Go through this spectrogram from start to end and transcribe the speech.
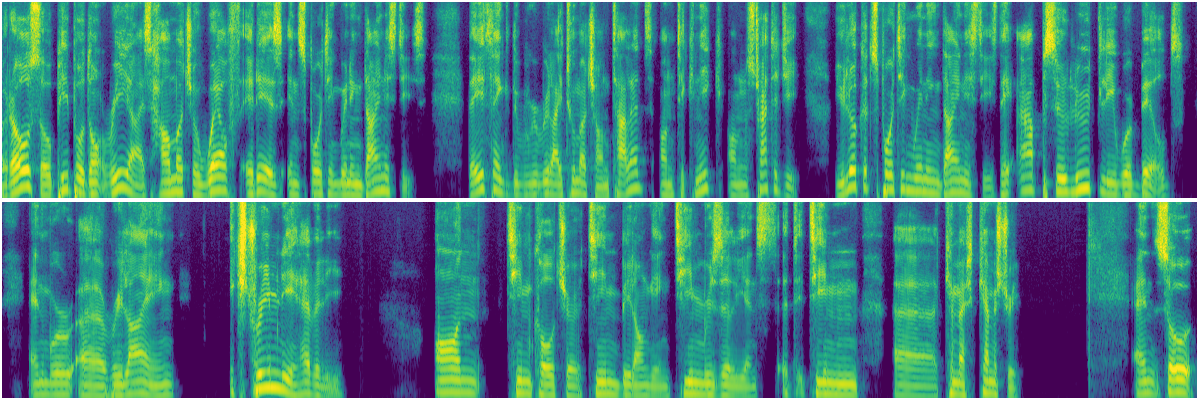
but also people don't realize how much a wealth it is in sporting winning dynasties. They think that we rely too much on talent on technique on strategy. You look at sporting winning dynasties they absolutely were built and were uh, relying extremely heavily on team culture team belonging team resilience uh, team uh, chem- chemistry. And so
